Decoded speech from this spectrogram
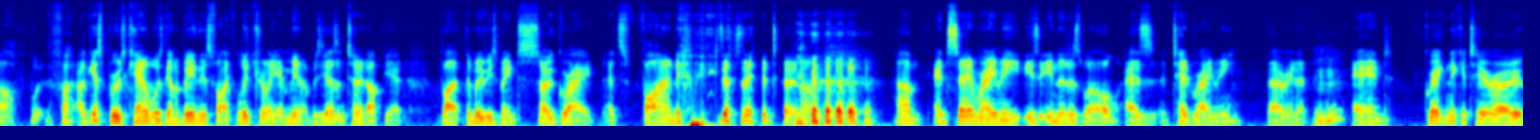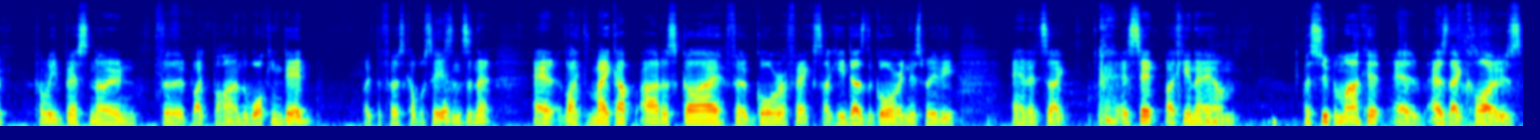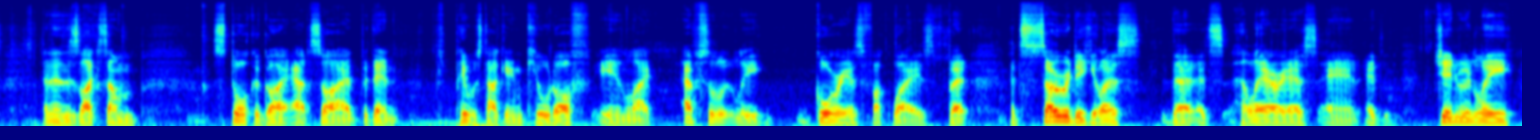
Oh, what the fuck? I guess Bruce Campbell was going to be in this for like literally a minute, but he hasn't turned up yet. But the movie's been so great, it's fine if he doesn't even turn up. Um, and Sam Raimi is in it as well as Ted Raimi. They're in it, hmm and Greg Nicotero, probably best known for like behind The Walking Dead, like the first couple seasons and that, and like the makeup artist guy for gore effects. Like he does the gore in this movie, and it's like it's set like in a um a supermarket as, as they close, and then there's like some stalker guy outside, but then people start getting killed off in like absolutely gory as fuck ways, but it's so ridiculous that it's hilarious and it genuinely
